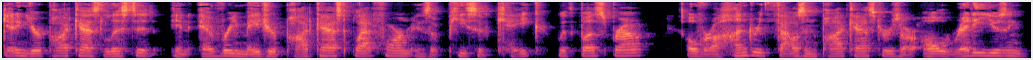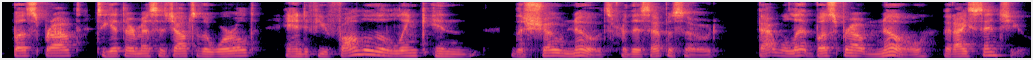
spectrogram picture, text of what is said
Getting your podcast listed in every major podcast platform is a piece of cake with Buzzsprout. Over a hundred thousand podcasters are already using Buzzsprout to get their message out to the world. And if you follow the link in the show notes for this episode, that will let Buzzsprout know that I sent you.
